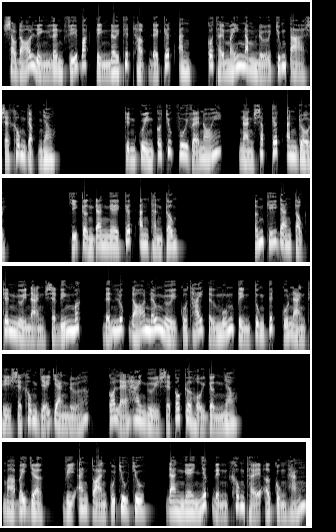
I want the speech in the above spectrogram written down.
sau đó liền lên phía Bắc tìm nơi thích hợp để kết anh, có thể mấy năm nữa chúng ta sẽ không gặp nhau. Trịnh quyền có chút vui vẻ nói, nàng sắp kết anh rồi. Chỉ cần đang nghe kết anh thành công. Ấn ký đan tộc trên người nàng sẽ biến mất, đến lúc đó nếu người của thái tử muốn tìm tung tích của nàng thì sẽ không dễ dàng nữa, có lẽ hai người sẽ có cơ hội gần nhau. Mà bây giờ, vì an toàn của Chu Chu, đang nghe nhất định không thể ở cùng hắn,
